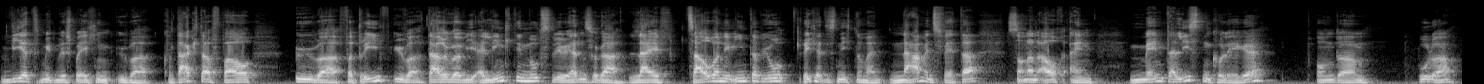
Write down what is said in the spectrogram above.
wird mit mir sprechen über Kontaktaufbau, über Vertrieb, über darüber, wie er LinkedIn nutzt. Wir werden sogar live zaubern im Interview. Richard ist nicht nur mein Namensvetter, sondern auch ein Mentalistenkollege. Und ähm, Bula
